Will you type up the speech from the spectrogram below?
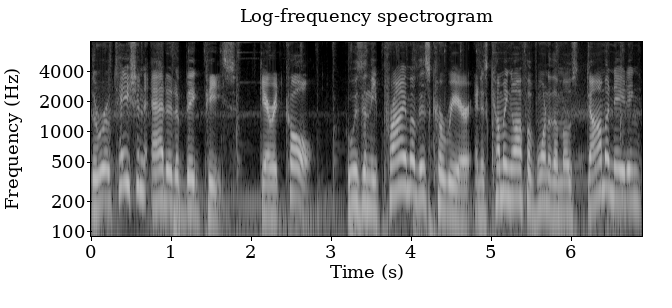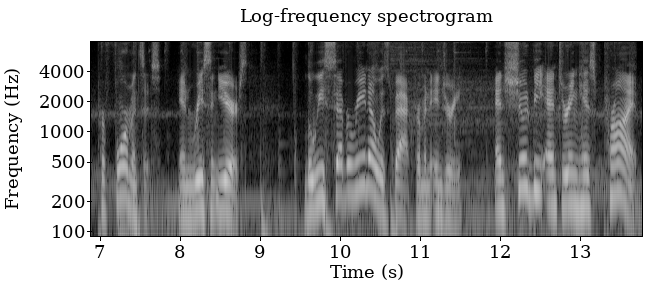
The rotation added a big piece Gerrit Cole, who is in the prime of his career and is coming off of one of the most dominating performances in recent years. Luis Severino is back from an injury and should be entering his prime.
